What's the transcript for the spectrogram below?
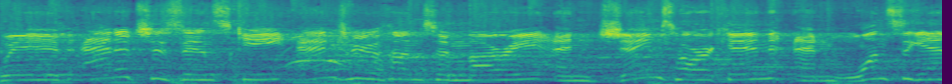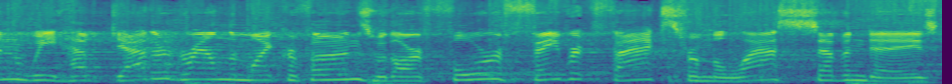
with Anna Ptaszynski, Andrew Hunter Murray, and James Harkin. And once again, we have gathered around the microphones with our four favorite facts from the last seven days.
